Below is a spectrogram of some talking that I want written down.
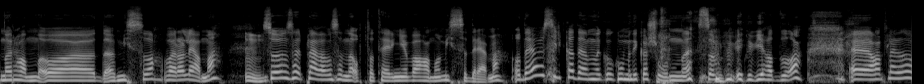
Når han og Misse da, var alene, mm. så pleide han å sende oppdateringer hva han og Misse drev med. Og det var ca. den kommunikasjonen eh, som vi, vi hadde da. Eh, han pleide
